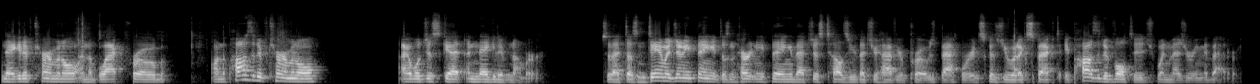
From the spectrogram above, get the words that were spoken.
negative terminal and the black probe on the positive terminal, I will just get a negative number. So that doesn't damage anything, it doesn't hurt anything, that just tells you that you have your probes backwards because you would expect a positive voltage when measuring the battery.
